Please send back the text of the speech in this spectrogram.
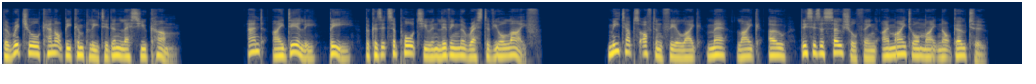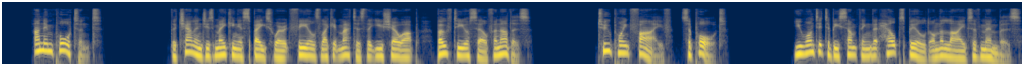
The ritual cannot be completed unless you come. And, ideally, B. Because it supports you in living the rest of your life. Meetups often feel like, meh, like, oh, this is a social thing I might or might not go to. Unimportant. The challenge is making a space where it feels like it matters that you show up, both to yourself and others. 2.5 Support. You want it to be something that helps build on the lives of members.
